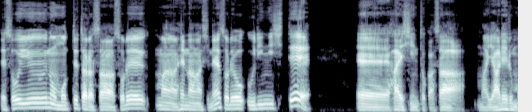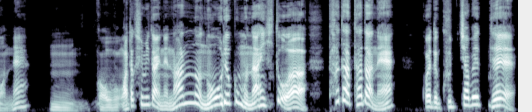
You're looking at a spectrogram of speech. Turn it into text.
で、そういうのを持ってたらさ、それ、まあ変な話ね、それを売りにして、えー、配信とかさ、まあ、やれるもんね。うん。こう、私みたいにね、何の能力もない人は、ただただね、こうやってくっちゃべって、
